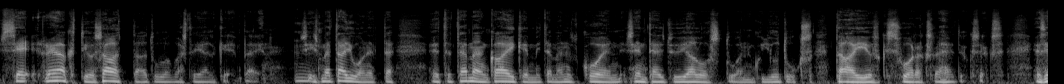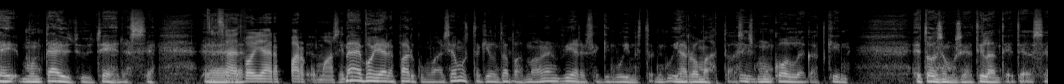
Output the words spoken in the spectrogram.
se reaktio saattaa tulla vasta jälkeenpäin Mm. Siis mä tajuan, että, että tämän kaiken, mitä mä nyt koen, sen täytyy jalostua niin jutuksi tai joskin suoraksi lähetykseksi. Ja se mun täytyy tehdä se. Sä et voi jäädä parkumaan sitä. Mä en voi jäädä parkumaan. Semmoistakin on tapahtunut. Mä olen vieressäkin, kun ihmiset niin kuin ihan romahtaa, siis mm. mun kollegatkin. Että on semmoisia tilanteita, joissa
